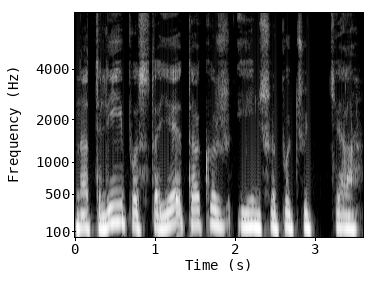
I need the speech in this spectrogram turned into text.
На тлі постає також інше почуття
